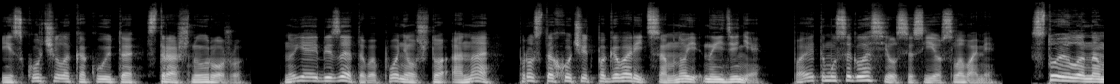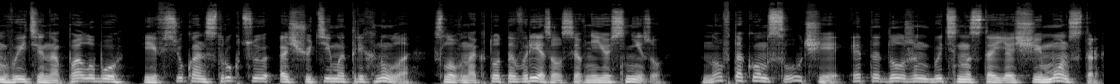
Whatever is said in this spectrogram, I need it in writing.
и скорчила какую-то страшную рожу. Но я и без этого понял, что она просто хочет поговорить со мной наедине, поэтому согласился с ее словами. Стоило нам выйти на палубу, и всю конструкцию ощутимо тряхнуло, словно кто-то врезался в нее снизу. Но в таком случае это должен быть настоящий монстр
